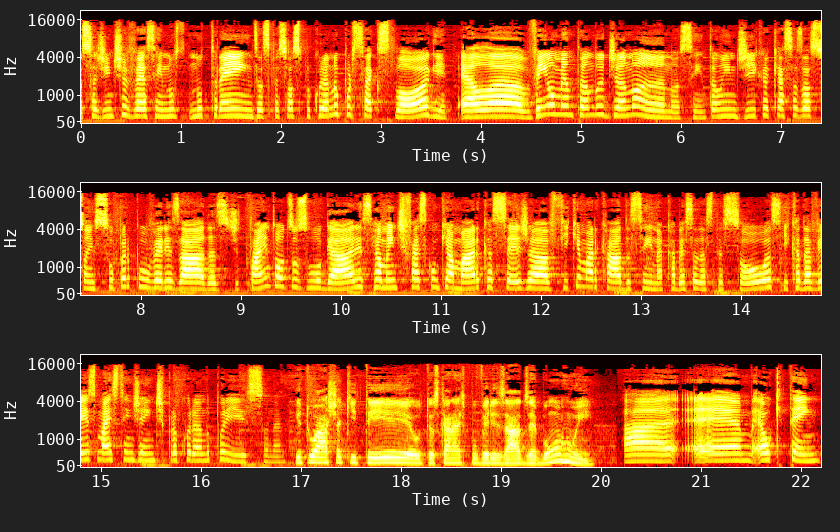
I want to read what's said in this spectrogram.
se a gente vê, assim, no, no Trends, as pessoas procurando por sex log, ela vem aumentando de ano a ano, assim. Então, indica que essas ações super pulverizadas, de estar tá em todos os lugares, realmente faz com que a marca seja, fique marcada, assim, na cabeça das pessoas e cada vez mais tem gente procurando por isso, né? E tu acha que ter os teus canais pulverizados é bom ou ruim? Ah, é, é o que tem.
